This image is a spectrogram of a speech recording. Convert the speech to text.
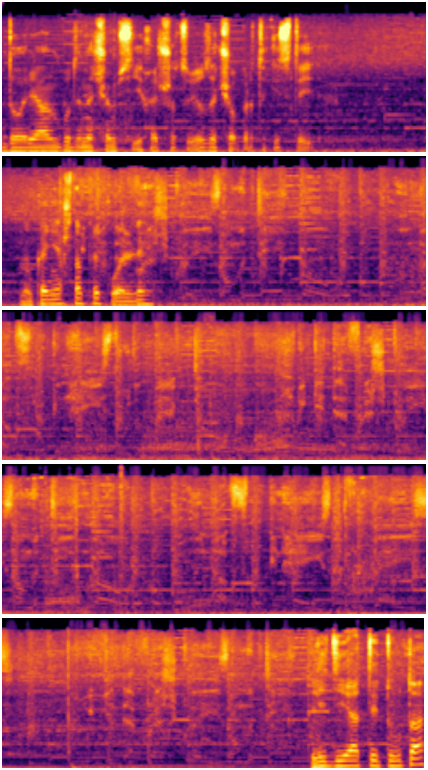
Доріан буде на чомусь їхати, що це за чопер такий стоїть. Ну, звісно, прикольний. Лідія, ти тута?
